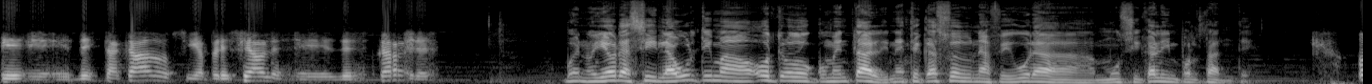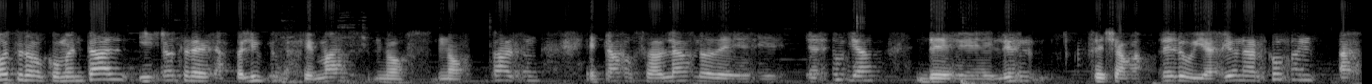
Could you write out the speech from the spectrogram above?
eh, destacados y apreciables de, su carrera. Bueno, y ahora sí, la última, otro documental, en este caso de una figura musical importante. Otro documental y otra de las películas que más nos nos estamos hablando de de, se llama Aleluya. Leonard Cohen, A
